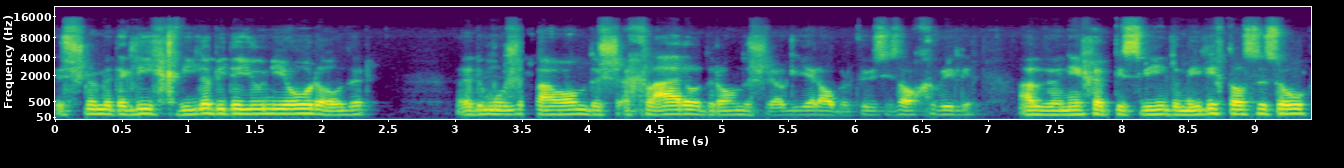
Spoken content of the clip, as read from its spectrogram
es ist nicht mehr der gleiche Quille bei den Junioren, oder? Äh, Du Mhm. musst es auch anders erklären oder anders reagieren, aber gewisse Sachen will ich. Aber wenn ich etwas will, dann will ich das so.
